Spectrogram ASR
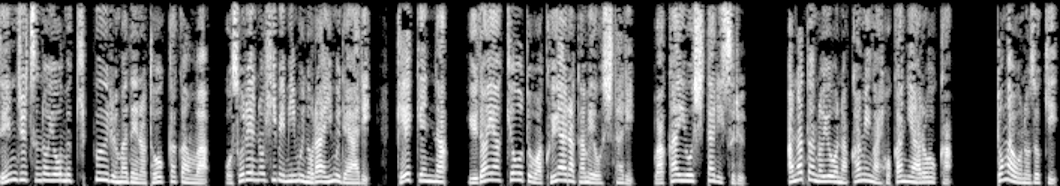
前述のヨームキプールまでの10日間は、恐れの日々ミムのライムであり、敬虔なユダヤ教徒は悔い改めをしたり、和解をしたりする。あなたのような神が他にあろうか。トガを除き、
